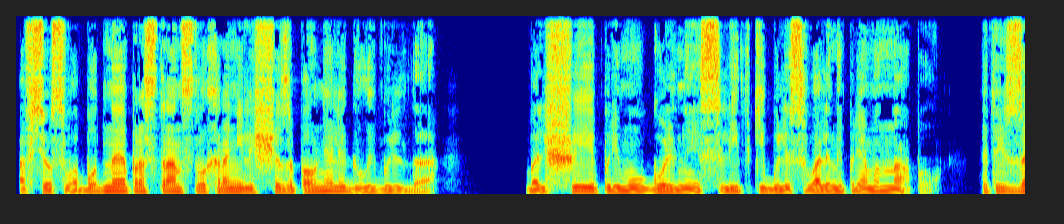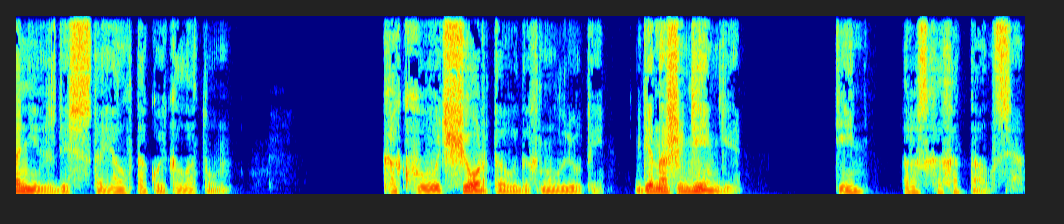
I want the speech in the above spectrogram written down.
А все свободное пространство хранилища заполняли глыбы льда. Большие прямоугольные слитки были свалены прямо на пол. Это из-за них здесь стоял такой колотун. «Какого черта?» — выдохнул Лютый. «Где наши деньги?» Тень расхохотался.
